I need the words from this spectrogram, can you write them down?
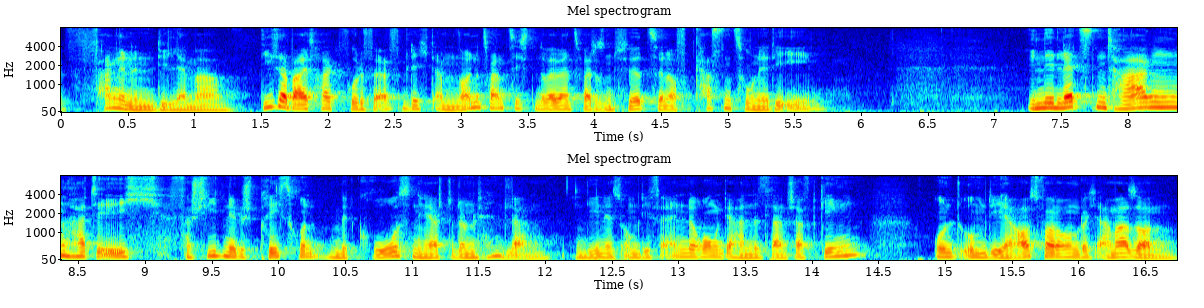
Gefangenendilemma. Dieser Beitrag wurde veröffentlicht am 29. November 2014 auf kassenzone.de. In den letzten Tagen hatte ich verschiedene Gesprächsrunden mit großen Herstellern und Händlern, in denen es um die Veränderung der Handelslandschaft ging und um die Herausforderungen durch Amazon.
